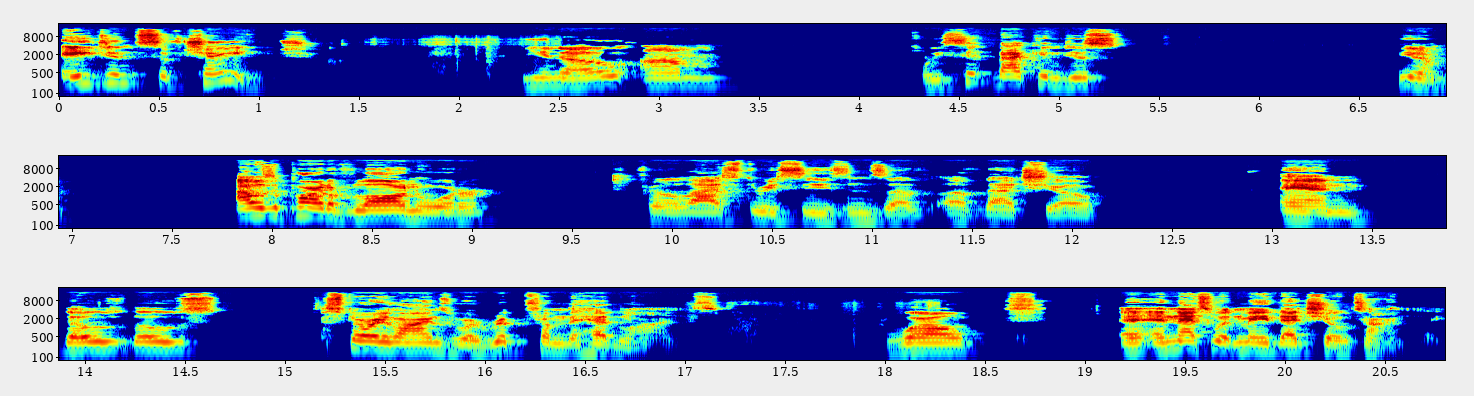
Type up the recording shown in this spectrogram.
agents of change. You know, um, we sit back and just, you know, I was a part of Law and Order for the last three seasons of, of that show. And those those storylines were ripped from the headlines. Well, and, and that's what made that show timely.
